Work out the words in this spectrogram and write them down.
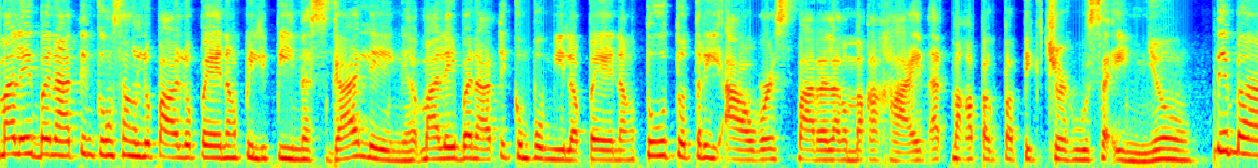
Malay ba natin kung sang lupalo pa ng Pilipinas galing? Malay ba natin kung pumila pa ng 2 to 3 hours para lang makakain at makapagpa-picture ho sa inyo? Di ba?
